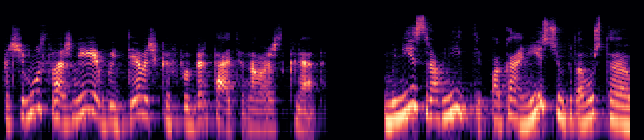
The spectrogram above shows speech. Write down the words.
Почему сложнее быть девочкой в пубертате, на ваш взгляд? Мне сравнить пока не с чем, потому что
